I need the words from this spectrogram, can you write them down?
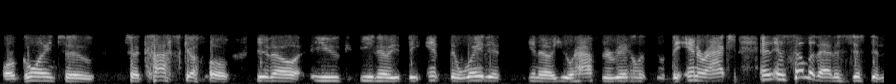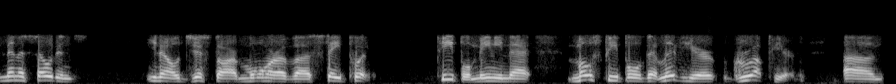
or going to to Costco, you know, you you know the the way that you know you have to really the interaction, and, and some of that is just that Minnesotans, you know, just are more of a stay put people, meaning that most people that live here grew up here. Um,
